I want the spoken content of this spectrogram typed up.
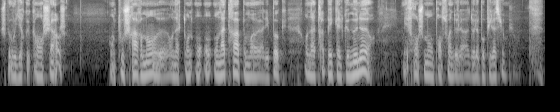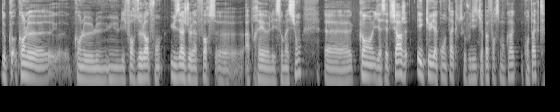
je peux vous dire que quand on charge, on touche rarement, euh, on, attrape, moi à l'époque, on a attrapé quelques meneurs, mais franchement, on prend soin de la population. Donc quand, le, quand le, les forces de l'ordre font usage de la force euh, après euh, les sommations, euh, quand il y a cette charge et qu'il y a contact, parce que vous dites qu'il n'y a pas forcément contact,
